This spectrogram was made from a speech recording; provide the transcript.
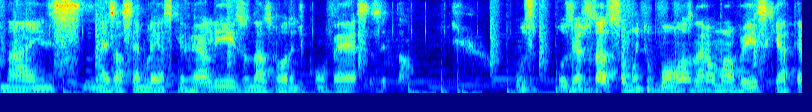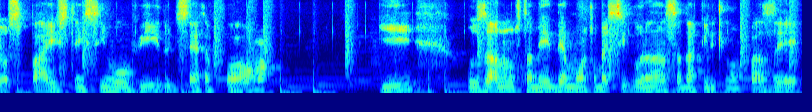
nas, nas assembleias que eu realizo, nas rodas de conversas e tal. Os, os resultados são muito bons, né? uma vez que até os pais têm se envolvido de certa forma e os alunos também demonstram mais segurança naquilo que vão fazer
